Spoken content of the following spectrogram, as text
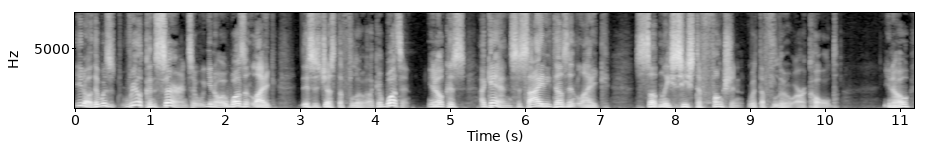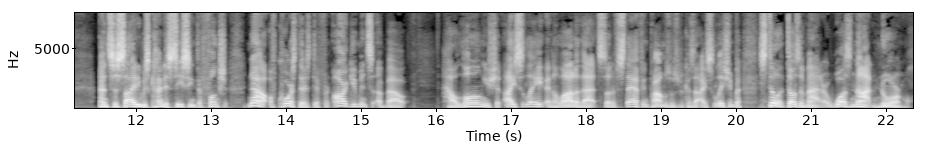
you know there was real concerns. You know it wasn't like this is just the flu. Like it wasn't you know because again society doesn't like suddenly cease to function with the flu or a cold you know and society was kind of ceasing to function. Now, of course, there's different arguments about how long you should isolate, and a lot of that sort of staffing problems was because of isolation, but still, it doesn't matter. It was not normal.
